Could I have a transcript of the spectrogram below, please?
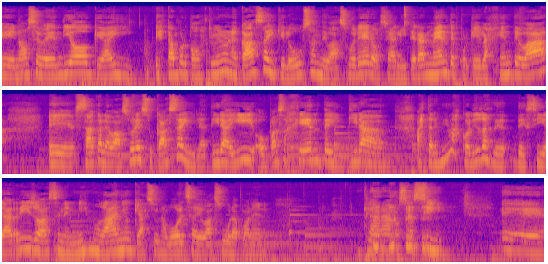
eh, no se vendió, que hay están por construir una casa y que lo usan de basurero, o sea, literalmente, porque la gente va, eh, saca la basura de su casa y la tira ahí, o pasa gente y tira, hasta las mismas colillas de, cigarrillo hacen el mismo daño que hace una bolsa de basura, poner. Claro, o sea, sí. Eh,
